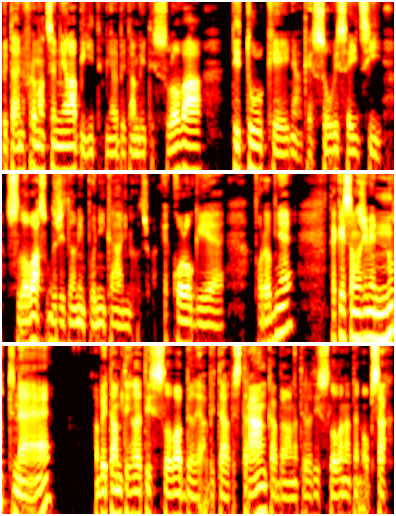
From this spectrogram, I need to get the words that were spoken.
by ta informace měla být. Měly by tam být ty slova, titulky, nějaké související slova s udržitelným podnikáním, jako třeba ekologie a podobně, tak je samozřejmě nutné aby tam tyhle ty slova byly, aby ta stránka byla na tyhle ty slova, na ten obsah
